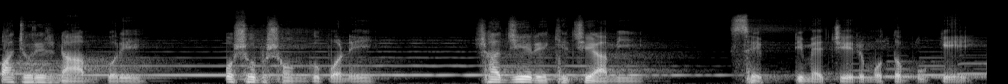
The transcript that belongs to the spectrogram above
পাজরের নাম করে অশুভ সঙ্গোপনে সাজিয়ে রেখেছি আমি সেফটি ম্যাচের মতো বুকে।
